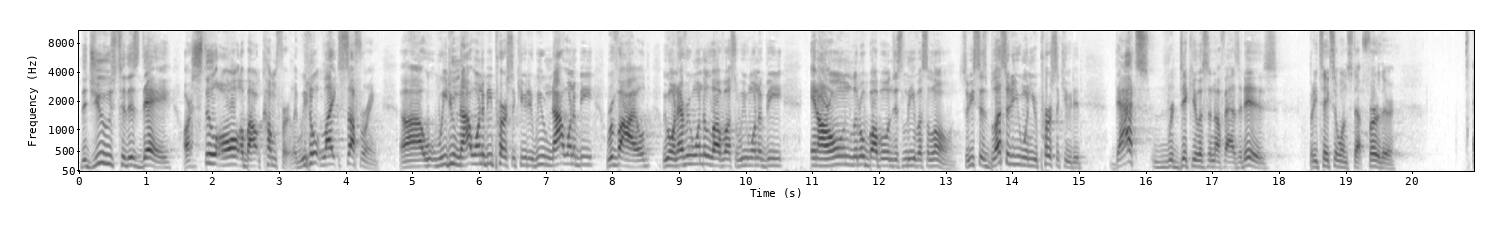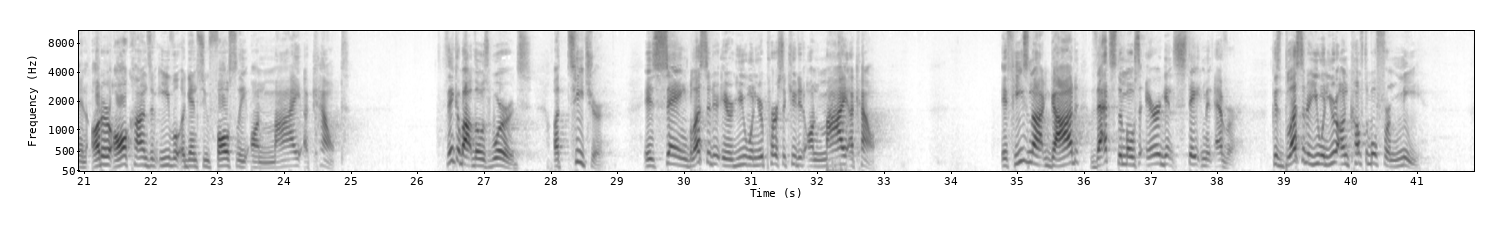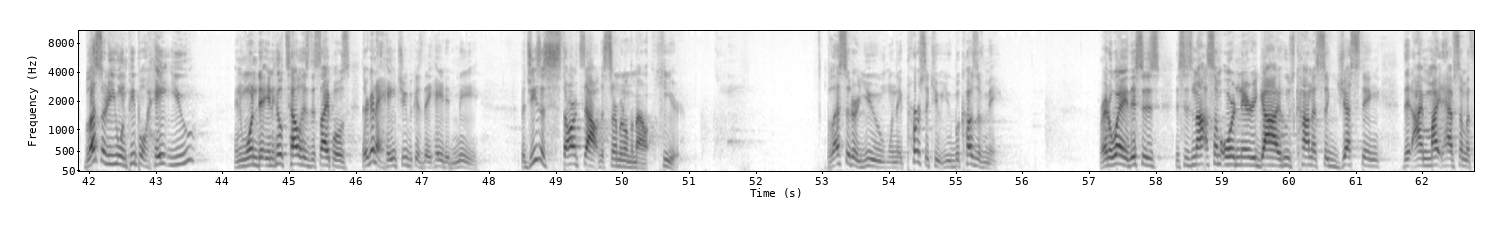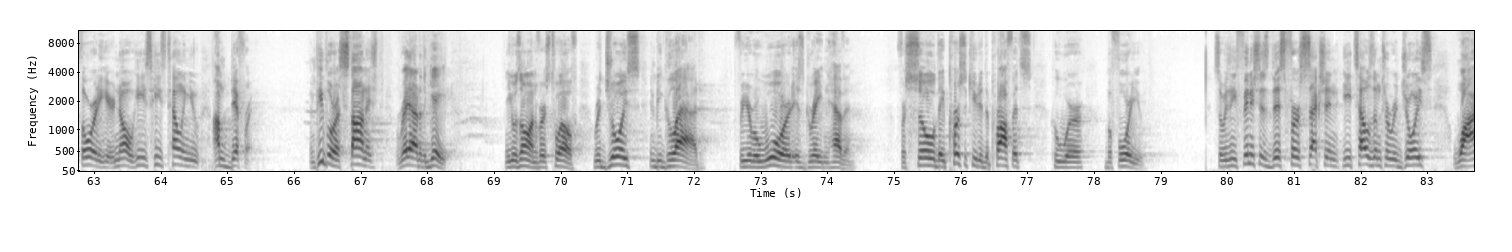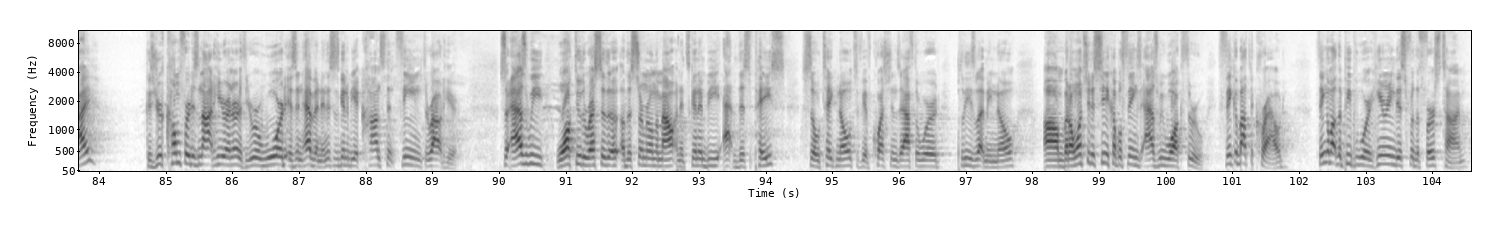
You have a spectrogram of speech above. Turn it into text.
The Jews to this day are still all about comfort. Like, we don't like suffering. Uh, we do not want to be persecuted. We do not want to be reviled. We want everyone to love us. We want to be in our own little bubble and just leave us alone. So he says, Blessed are you when you're persecuted. That's ridiculous enough as it is, but he takes it one step further and utter all kinds of evil against you falsely on my account. Think about those words. A teacher is saying, Blessed are you when you're persecuted on my account. If he's not God, that's the most arrogant statement ever. Because blessed are you when you're uncomfortable for me. Blessed are you when people hate you. And one day, and he'll tell his disciples, they're going to hate you because they hated me. But Jesus starts out the Sermon on the Mount here. Blessed are you when they persecute you because of me. Right away, this is, this is not some ordinary guy who's kind of suggesting that I might have some authority here. No, he's, he's telling you, I'm different. And people are astonished right out of the gate. He goes on, verse 12 Rejoice and be glad, for your reward is great in heaven. For so they persecuted the prophets who were before you. So when he finishes this first section, he tells them to rejoice. Why? Because your comfort is not here on earth, your reward is in heaven. And this is going to be a constant theme throughout here. So as we walk through the rest of the, of the Sermon on the Mount, and it's going to be at this pace, so take notes. If you have questions afterward, please let me know. Um, but I want you to see a couple things as we walk through. Think about the crowd. Think about the people who are hearing this for the first time.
